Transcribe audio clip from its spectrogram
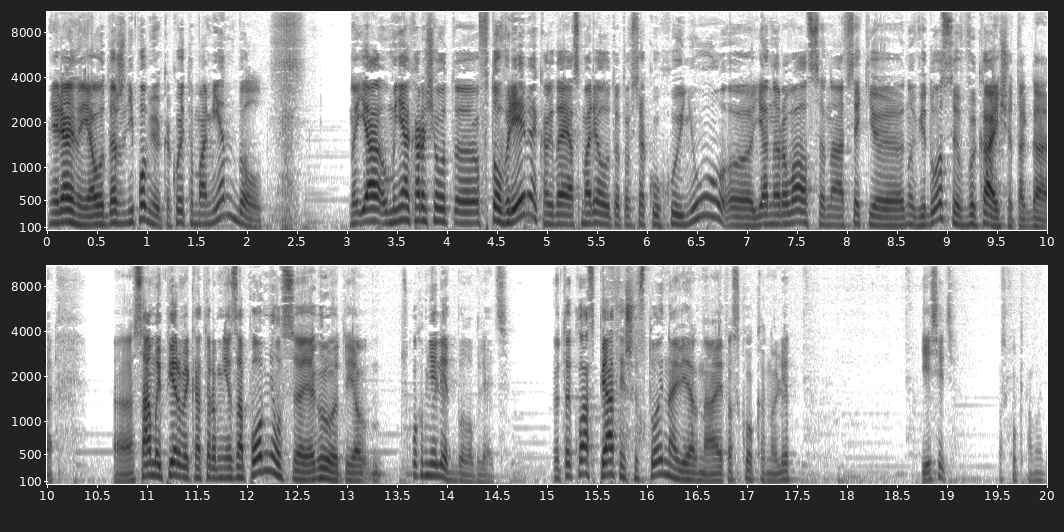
Не, реально, я вот даже не помню, какой-то момент был. Но я, у меня, короче, вот э, в то время, когда я смотрел вот эту всякую хуйню, э, я нарывался на всякие, ну, видосы в ВК еще тогда. Э, самый первый, который мне запомнился, я говорю, это я... Сколько мне лет было, блядь? Ну, это класс пятый, шестой, наверное, а это сколько? Ну, лет 10? А сколько там лет?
